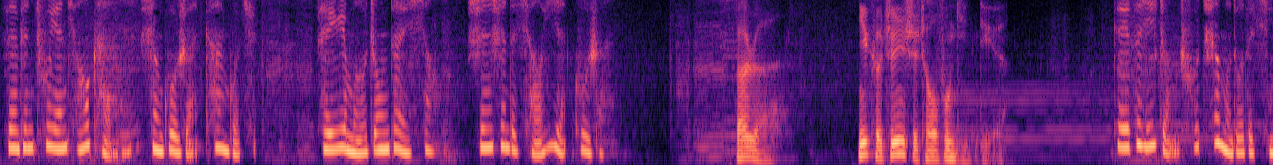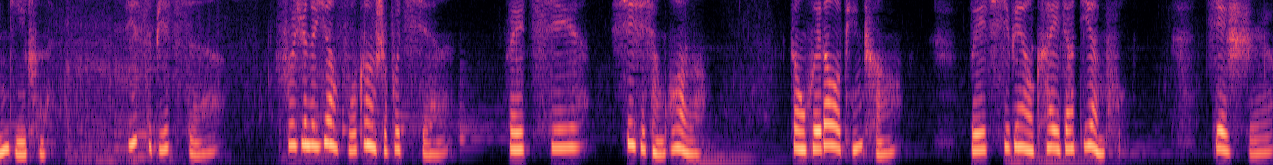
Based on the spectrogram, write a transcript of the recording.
纷纷出言调侃，让顾软看过去。裴玉眸中带笑，深深的瞧一眼顾软。软软，你可真是招蜂引蝶，给自己整出这么多的情敌出来。彼此彼此，夫君的艳福更是不浅。为妻细细想过了，等回到了平城，为妻便要开一家店铺。届时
